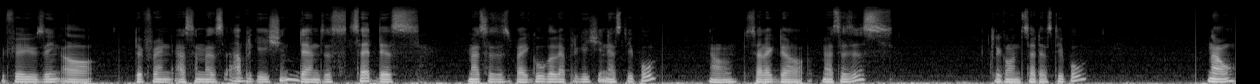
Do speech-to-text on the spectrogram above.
if you're using a different SMS application then just set this messages by Google application as default now select the messages. Click on set as default now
